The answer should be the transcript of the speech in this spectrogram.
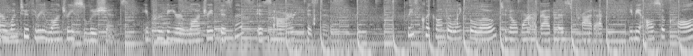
are 123 Laundry Solutions. Improving your laundry business is our business. Please click on the link below to know more about this product. You may also call,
